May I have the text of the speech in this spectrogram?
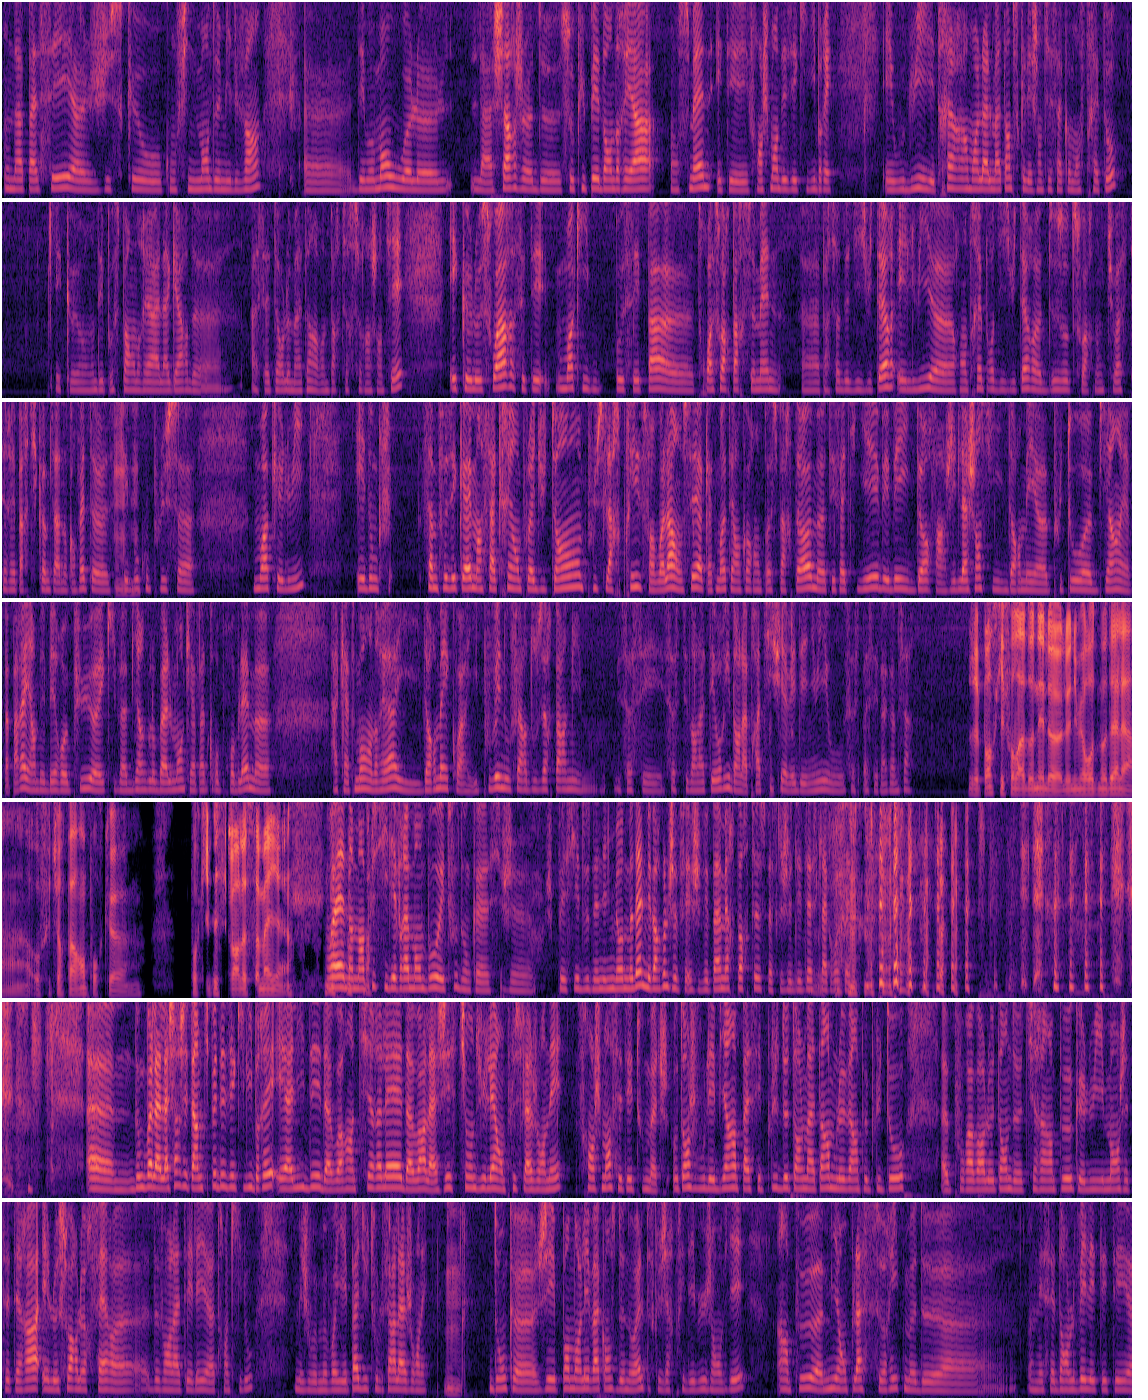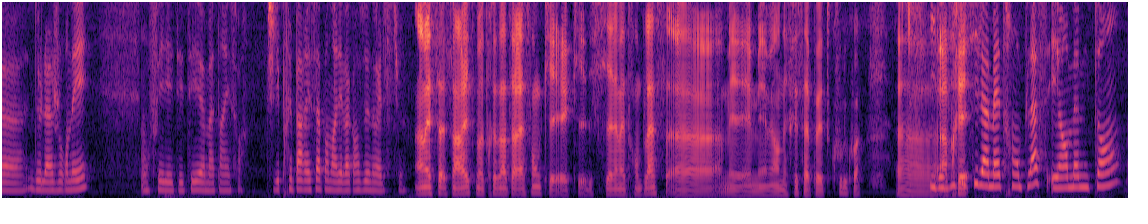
on a passé euh, jusqu'au confinement 2020 euh, des moments où la charge de s'occuper d'Andrea en semaine était franchement déséquilibrée. Et où lui, il est très rarement là le matin parce que les chantiers, ça commence très tôt. Et qu'on ne dépose pas Andrea à la garde à 7 h le matin avant de partir sur un chantier. Et que le soir, c'était moi qui bossais pas trois soirs par semaine euh, à partir de 18h et lui euh, rentrait pour 18h euh, deux autres soirs. Donc tu vois, c'était réparti comme ça. Donc en fait, c'était mhm. beaucoup plus moi que lui. Et donc ça me faisait quand même un sacré emploi du temps, plus la reprise. Enfin voilà, on sait, à 4 mois, t'es encore en postpartum, t'es fatigué, bébé il dort. Enfin, j'ai de la chance, il dormait plutôt bien. Et pas pareil, un bébé repu et qui va bien globalement, qui a pas de gros problèmes à 4 mois, Andrea, il dormait, quoi. Il pouvait nous faire 12 heures par nuit. Mais ça, c'est, ça c'était dans la théorie. Dans la pratique, il y avait des nuits où ça se passait pas comme ça. Je pense qu'il faudra donner le, numéro de modèle aux futurs parents pour que pour qu'ils puissent avoir le sommeil. Ouais, non, mais en plus, il est vraiment beau et tout, donc euh, je, je, peux essayer de vous donner le numéro de modèle, mais par contre, je fais, je vais pas mère porteuse parce que je déteste la grossesse. Euh, donc voilà, la charge était un petit peu déséquilibrée et à l'idée d'avoir un tire-lait, d'avoir la gestion du lait en plus la journée, franchement, c'était too much. Autant je voulais bien passer plus de temps le matin, me lever un peu plus tôt pour avoir le temps de tirer un peu, que lui mange, etc. Et le soir le refaire euh, devant la télé tranquillou. Mais je ne me voyais pas du tout le faire la journée. Mmh. Donc j'ai pendant les vacances de Noël, parce que j'ai repris début janvier, un peu mis en place ce rythme de on essaie d'enlever les tétés de la journée on fait les tétés euh, matin et soir. J'ai préparé ça pendant les vacances de Noël, si tu veux. Ah, mais c'est un rythme très intéressant qui est, qui est, difficile à mettre en place, euh, mais, mais, mais, en effet, ça peut être cool, quoi. Euh, Il est difficile à mettre en place et en même temps,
